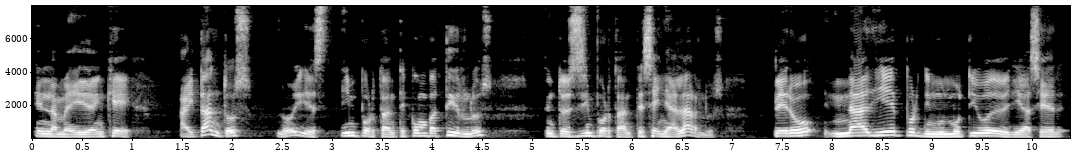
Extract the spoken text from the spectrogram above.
en la medida en que hay tantos, ¿no? Y es importante combatirlos, entonces es importante señalarlos pero nadie por ningún motivo debería hacer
